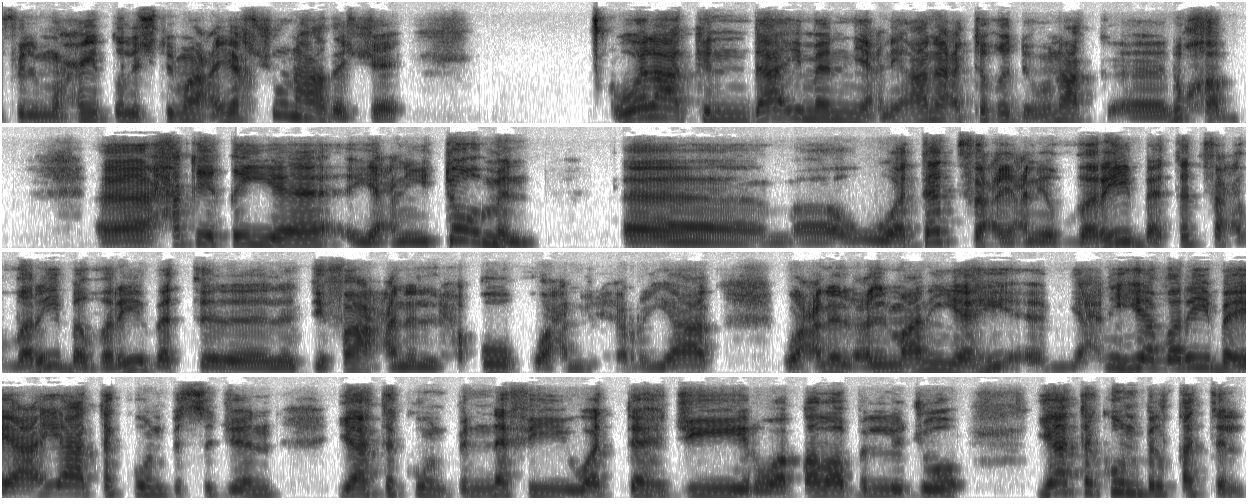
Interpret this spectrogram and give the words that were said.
في المحيط الاجتماعي يخشون هذا الشيء. ولكن دائما يعني أنا أعتقد هناك نخب حقيقية يعني تؤمن وتدفع يعني الضريبة تدفع الضريبة ضريبة الدفاع عن الحقوق وعن الحريات وعن العلمانية. هي يعني هي ضريبة يا, يا تكون بالسجن يا تكون بالنفي والتهجير وطلب اللجوء يا تكون بالقتل.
